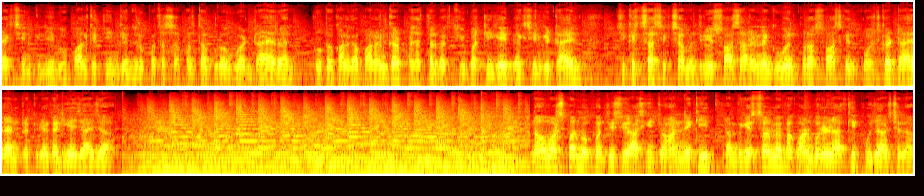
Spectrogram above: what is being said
वैक्सीन के लिए भोपाल के तीन केंद्रों पर सफलतापूर्वक हुआ ड्राई रन। प्रोटोकॉल का पालन कर पचहत्तर व्यक्तियों पर की गई वैक्सीन की ट्रायल चिकित्सा शिक्षा मंत्री विश्वास आर्य ने गोविंदपुरा स्वास्थ्य केंद्र पहुंचकर ड्राई रन प्रक्रिया का लिया जायजा। नौ वर्ष पर मुख्यमंत्री शिवराज सिंह चौहान ने की त्र्यंबकेश्वर में भगवान भोलेनाथ की पूजा अर्चना।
